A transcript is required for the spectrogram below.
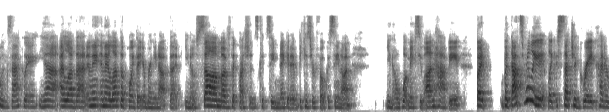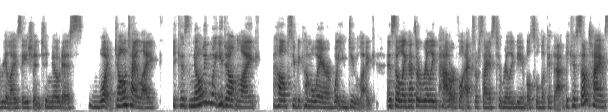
exactly. Yeah, I love that. And I, and I love the point that you're bringing up that, you know, some of the questions could seem negative because you're focusing on, you know, what makes you unhappy. But but that's really like such a great kind of realization to notice what don't I like because knowing what you don't like helps you become aware of what you do like. And so like that's a really powerful exercise to really be able to look at that because sometimes,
